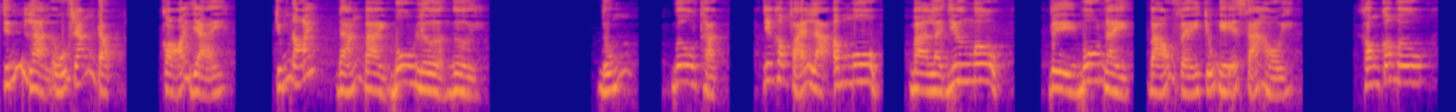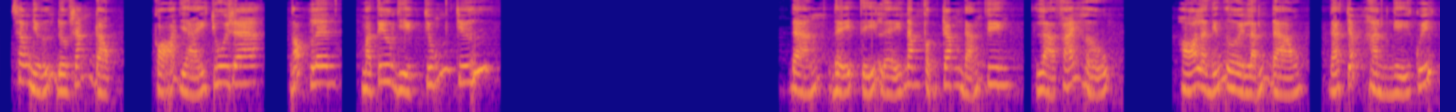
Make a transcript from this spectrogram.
Chính là lũ rắn độc, cỏ dại. Chúng nói đảng bài mưu lừa người. Đúng, mưu thật, nhưng không phải là âm mưu, mà là dương mưu. Vì mưu này bảo vệ chủ nghĩa xã hội. Không có mưu, sao nhử được rắn độc, cỏ dại chui ra, ngóc lên mà tiêu diệt chúng chứ? Đảng để tỷ lệ 5% đảng viên là phái hữu. Họ là những người lãnh đạo đã chấp hành nghị quyết,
